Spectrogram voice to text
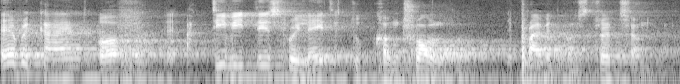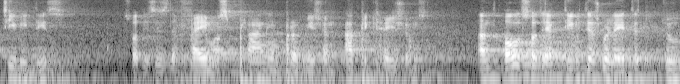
every kind of uh, activities related to control the private construction activities. So this is the famous planning permission applications and also the activities related to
